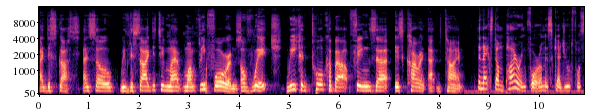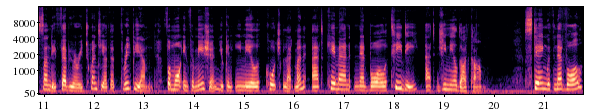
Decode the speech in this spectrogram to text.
and discuss. And so we've decided to have monthly forums of which we can talk about things that is current at the time. The next umpiring forum is scheduled for Sunday, February 20th at 3 p.m. For more information, you can email Coach Letman at caymannetballtd at gmail.com. Staying with netball,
